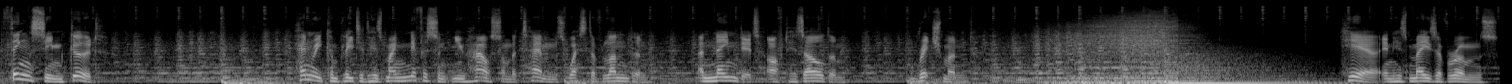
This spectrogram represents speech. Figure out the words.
Things seemed good. Henry completed his magnificent new house on the Thames west of London and named it after his earldom, Richmond. Here, in his maze of rooms,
